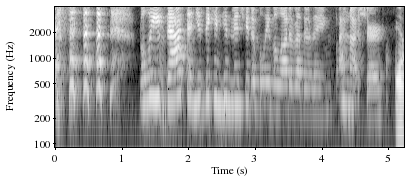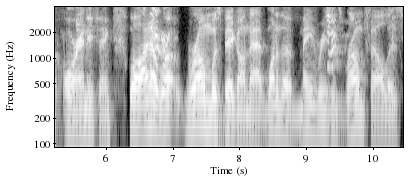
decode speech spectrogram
believe that, then you, they can convince you to believe a lot of other things. I'm not sure. Or or anything. Well, I know Ro- Rome was big on that. One of the main reasons exactly. Rome fell is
